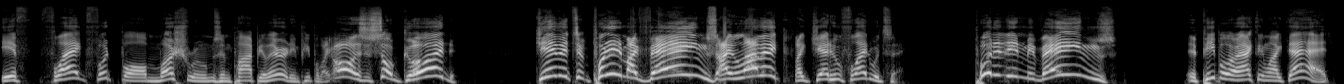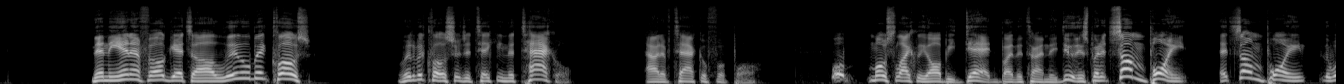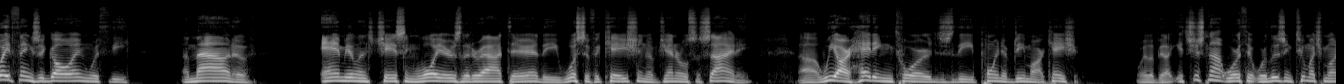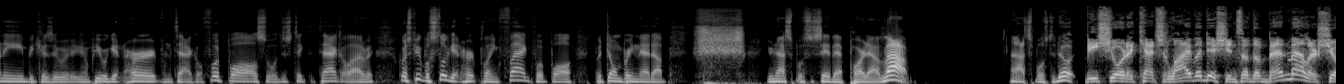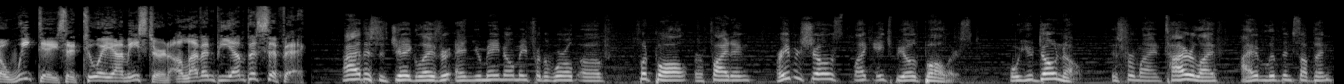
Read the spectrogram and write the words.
if flag football mushrooms in popularity and people like, oh, this is so good, give it to, put it in my veins. I love it. Like Jed Who Fled would say, put it in my veins. If people are acting like that, then the NFL gets a little bit closer, a little bit closer to taking the tackle out of tackle football. We'll most likely all be dead by the time they do this, but at some point, at some point, the way things are going with the amount of ambulance chasing lawyers that are out there, the wussification of general society, uh, we are heading towards the point of demarcation where they'll be like, it's just not worth it. We're losing too much money because you know people are getting hurt from tackle football, so we'll just take the tackle out of it. Of course, people still get hurt playing flag football, but don't bring that up. Shh, you're not supposed to say that part out loud. Not supposed to do it. Be sure to catch live editions of the Ben Maller Show weekdays at 2 a.m. Eastern, 11 p.m. Pacific. Hi, this is Jay Glazer, and you may know me from the world of football or fighting or even shows like HBO's Ballers. What you don't know is for my entire life, I have lived in something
